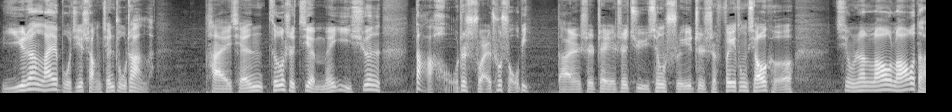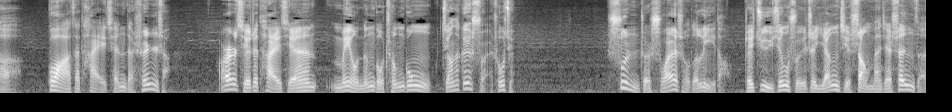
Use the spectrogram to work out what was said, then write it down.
已然来不及上前助战了。太前则是剑眉一宣，大吼着甩出手臂。但是这只巨型水蛭是非同小可，竟然牢牢地挂在太前的身上，而且这太前没有能够成功将它给甩出去。顺着甩手的力道，这巨型水蛭扬起上半截身子，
